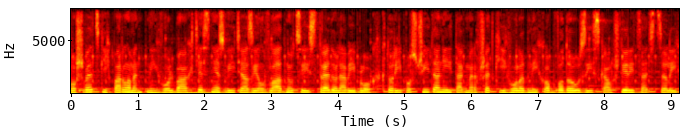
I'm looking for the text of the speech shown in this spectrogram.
Vo švédskych parlamentných voľbách tesne zvíťazil vládnuci stredoľavý blok, ktorý po sčítaní takmer všetkých volebných obvodov získal 40,6%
